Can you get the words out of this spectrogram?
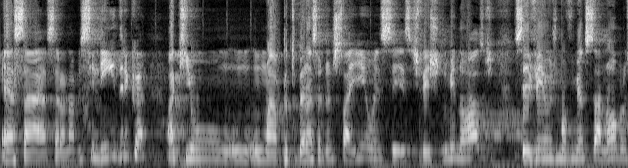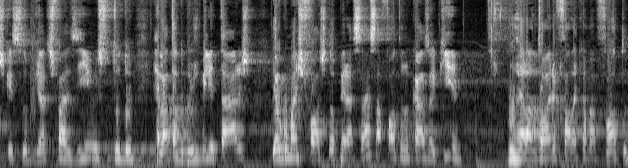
essa, essa aeronave cilíndrica, aqui um, um, uma protuberância de onde saíam esse, esses feixes luminosos, você vê os movimentos anômalos que esses objetos faziam, isso tudo relatado pelos militares, e algumas fotos da operação. Essa foto, no caso aqui, no relatório, fala que é uma foto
